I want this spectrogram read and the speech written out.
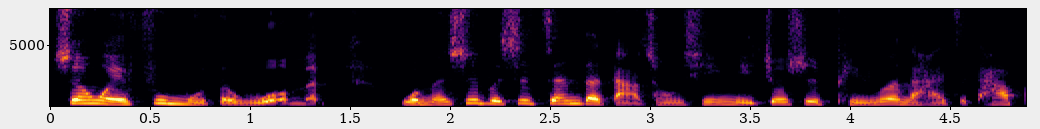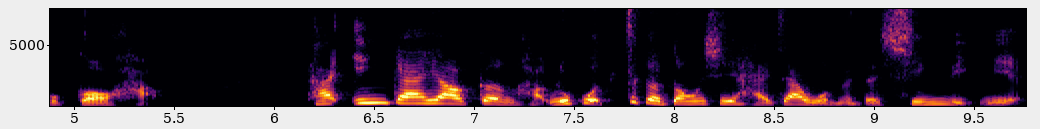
身为父母的我们。我们是不是真的打从心里就是评论的孩子他不够好，他应该要更好？如果这个东西还在我们的心里面，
